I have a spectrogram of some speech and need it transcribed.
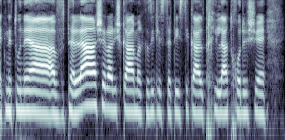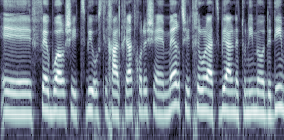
את נתוני האבטלה של הלשכה המרכזית לסטטיסטיקה על תחילת חודש אה, פברואר שהצביעו, סליחה, על תחילת חודש אה, מרץ, שהתחילו להצביע על נתונים מעודדים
